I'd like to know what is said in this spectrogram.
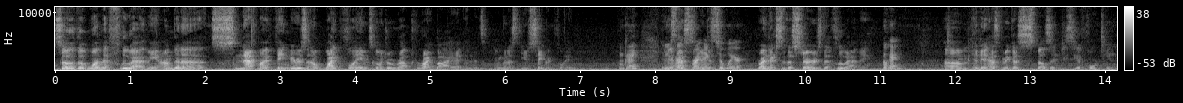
so the one that flew at me, I'm gonna snap my fingers, and a white flame is going to erupt right by it, and it's, I'm gonna use Sacred Flame Okay. And And you said to right next it- to where? right next to the Sturge that flew at me. Okay. Um, and it has to make a spell save DC of 14.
